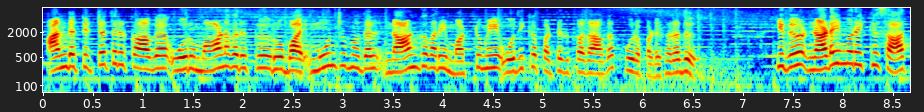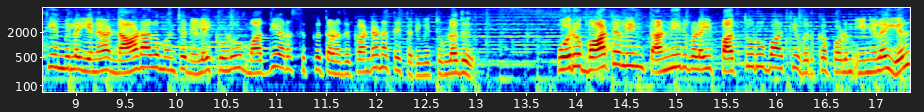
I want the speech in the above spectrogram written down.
அந்த திட்டத்திற்காக ஒரு மாணவருக்கு ரூபாய் மூன்று முதல் நான்கு வரை மட்டுமே ஒதுக்கப்பட்டிருப்பதாக கூறப்படுகிறது. இது நடைமுறைக்கு சாத்தியமில்லை என நாடாளுமன்ற நிலைக்குழு மத்திய அரசுக்கு தனது கண்டனத்தை தெரிவித்துள்ளது. ஒரு பாட்டிலின் தண்ணீர் விலை பத்து ரூபாய்க்கு விற்கப்படும் இந்நிலையில்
